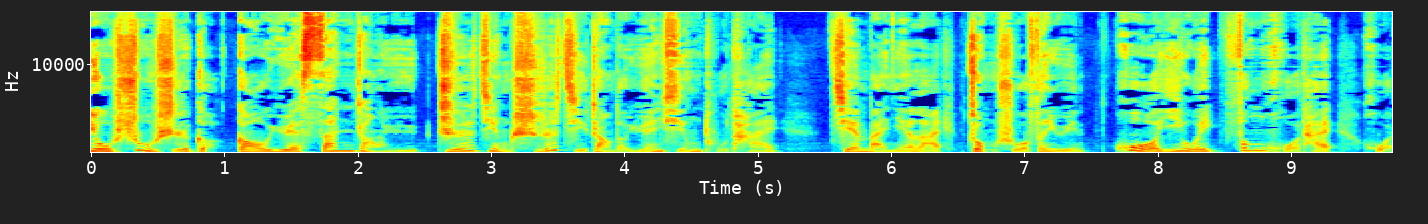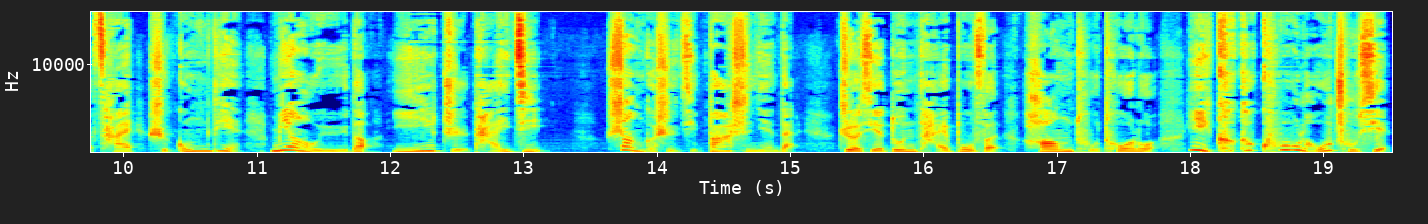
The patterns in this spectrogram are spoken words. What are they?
有数十个高约三丈余、直径十几丈的圆形土台，千百年来众说纷纭，或疑为烽火台，或猜是宫殿、庙宇的遗址台基。上个世纪八十年代，这些墩台部分夯土脱落，一颗颗骷髅出现，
